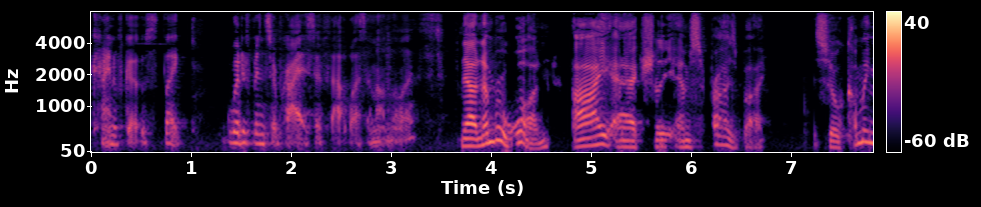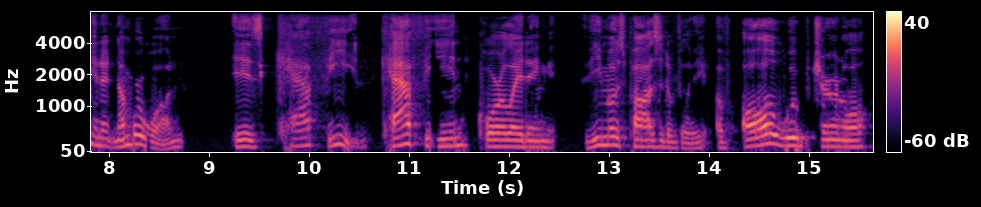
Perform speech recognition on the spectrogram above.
Kind of goes like, would have been surprised if that wasn't on the list. Now, number one, I actually am surprised by. So, coming in at number one is caffeine. Caffeine correlating the most positively of all Whoop Journal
